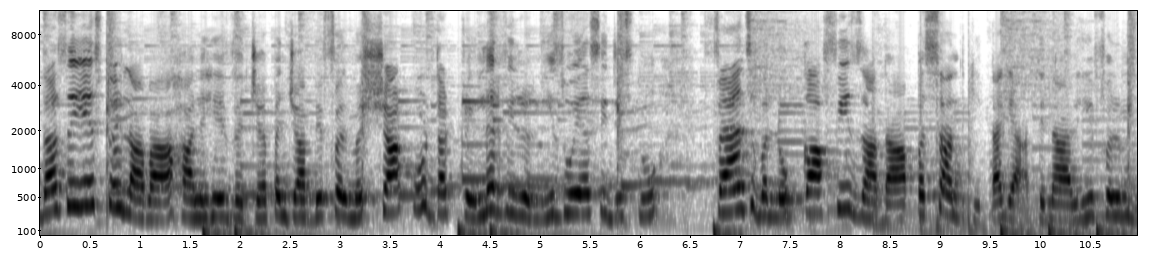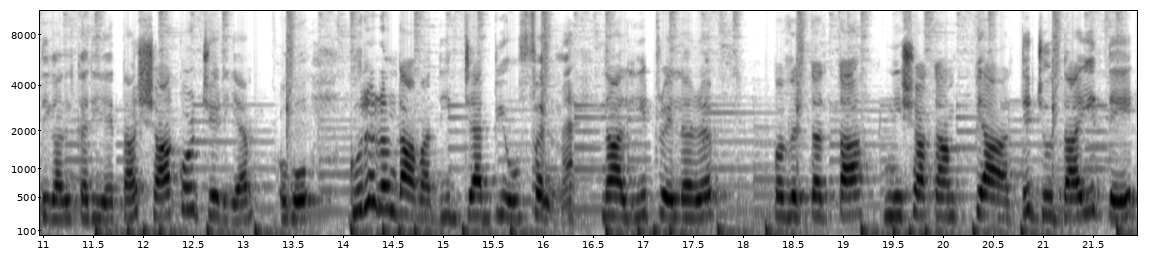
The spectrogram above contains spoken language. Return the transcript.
ਦੱਸ ਦਈਏ, ਇਸ ਤੋਂ ਇਲਾਵਾ ਹਾਲ ਹੀ ਵਿੱਚ ਪੰਜਾਬੀ ਫਿਲਮ ਸ਼ਾਹਕੋਟ ਦਾ ਟ੍ਰੇਲਰ ਵੀ ਰਿਲੀਜ਼ ਹੋਇਆ ਸੀ, ਜਿਸ ਨੂੰ ਫੈਨਸ ਵੱਲੋਂ ਕਾਫੀ ਜ਼ਿਆਦਾ ਪਸੰਦ ਕੀਤਾ ਗਿਆ। ਤੇ ਨਾਲ ਹੀ ਫਿਲਮ ਦੀ ਗੱਲ ਕਰੀਏ ਤਾਂ ਸ਼ਾਹਕੋਟ ਜਿਹੜੀ ਹੈ, ਉਹ ਗੁਰੂ ਰੰਧਾਵਾ ਦੀ ਡੈਬਿਊ ਫਿਲਮ ਹੈ। ਨਾਲ ਹੀ ਟ੍ਰੇਲਰ ਪਵਿੱਤਰਤਾ, ਨਿਸ਼ਾ ਕਾਮ, ਪਿਆਰ ਤੇ ਜੁਦਾਈ ਤੇ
